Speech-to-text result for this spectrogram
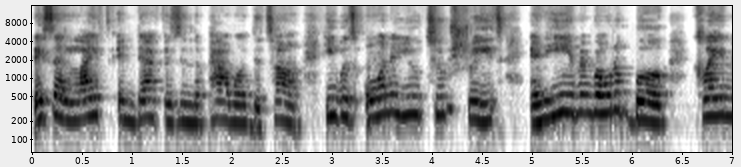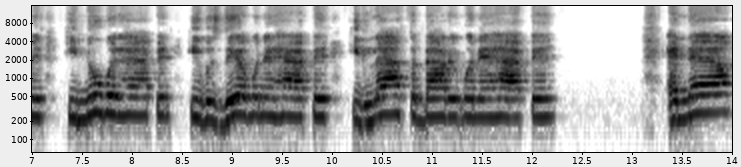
They said life and death is in the power of the tongue. He was on the YouTube streets and he even wrote a book claiming he knew what happened. He was there when it happened. He laughed about it when it happened. And now,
